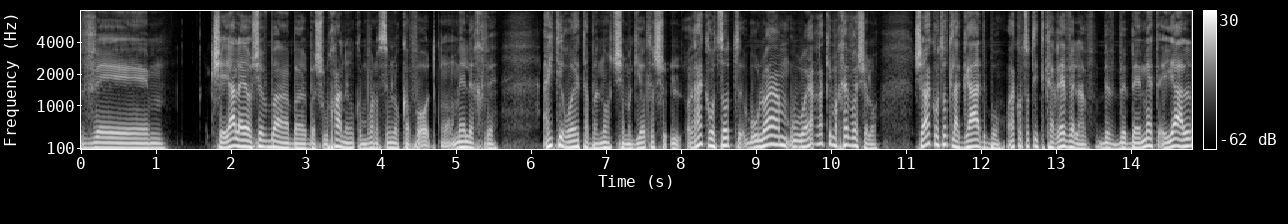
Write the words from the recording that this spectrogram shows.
וכשאייל היה יושב ב- ב- בשולחן, היו כמובן עושים לו כבוד, כמו מלך, והייתי רואה את הבנות שמגיעות לשולחן, רק רוצות, הוא לא היה, הוא היה רק עם החבר'ה שלו, שרק רוצות לגעת בו, רק רוצות להתקרב אליו. באמת, אייל,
